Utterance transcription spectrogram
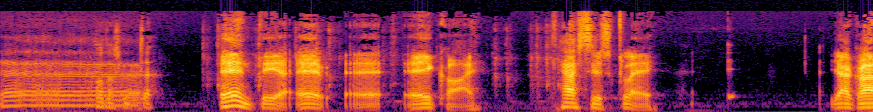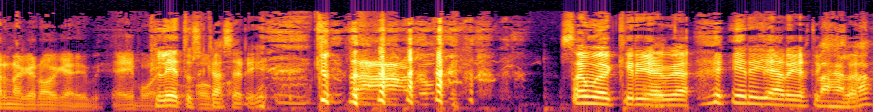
Eee... otas nyt. En tiedä, ei, ei, ei kai. Cassius Clay. Ja Karnaken oikein nimi. Ei voi. Cletus Onko? Cassidy. Ah, no, Samoja kirjaimia eri järjestyksessä. lähellä.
